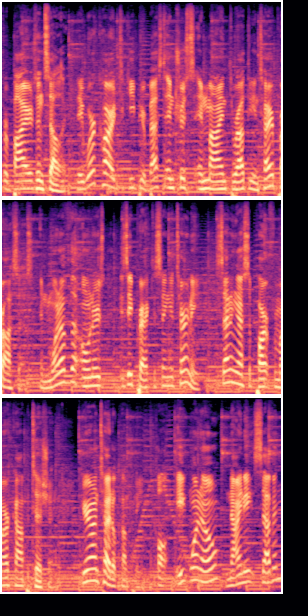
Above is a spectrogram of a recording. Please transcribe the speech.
for buyers and sellers. They work hard to keep your best interests in mind throughout the entire process, and one of the owners is a practicing attorney, setting us apart from our competition. Huron Title Company. Call 810 987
